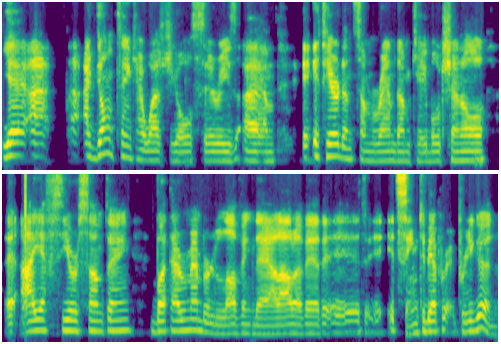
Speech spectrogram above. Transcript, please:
Yeah, I I- don't think I watched the whole series. Um, it, aired on some random cable channel, uh, IFC or something. But I remember loving the hell out of it. It it, it seemed to be a pre- pretty good.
